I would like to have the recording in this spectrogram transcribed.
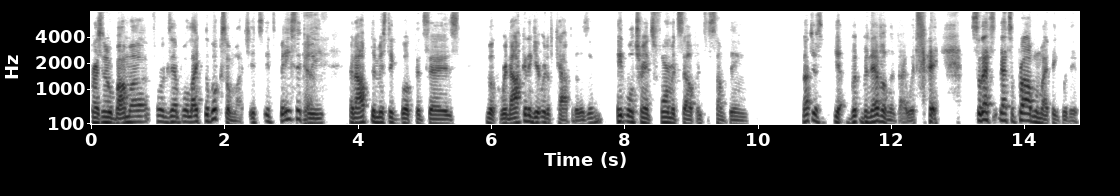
President Obama, for example, liked the book so much. It's it's basically yeah. an optimistic book that says look, we're not going to get rid of capitalism. It will transform itself into something not just yeah, but benevolent, I would say. So that's that's a problem I think with it.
